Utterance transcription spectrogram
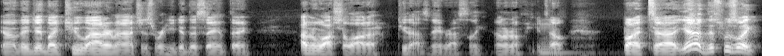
You know, they did like two ladder matches where he did the same thing. I've been watching a lot of 2008 wrestling. I don't know if you can Mm. tell, but uh, yeah, this was like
